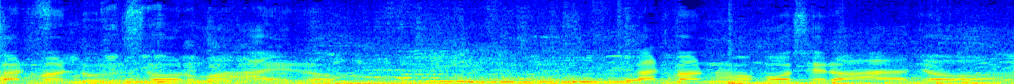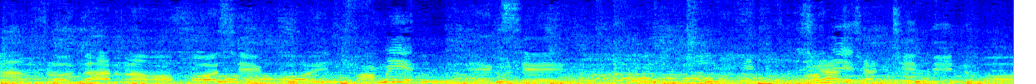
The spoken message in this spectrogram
काठमाडौँ सहरमा आएर काठमाडौँमा बसेर आज हाम्रो धर्नामा बसेको अमित। एक सय छ्यासठी दिन भयो।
